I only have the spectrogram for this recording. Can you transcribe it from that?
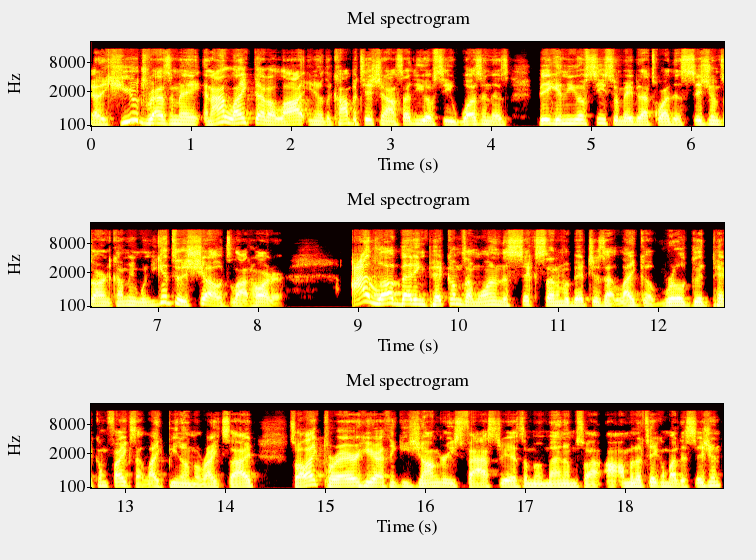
got a huge resume, and I like that a lot. You know, the competition outside the UFC wasn't as big in the UFC, so maybe that's why the decisions aren't coming. When you get to the show, it's a lot harder. I love betting pickums. I'm one of the six son of a bitches that like a real good pickum fight because I like being on the right side. So I like Pereira here. I think he's younger, he's faster, he has the momentum. So I, am going to take him by decision,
